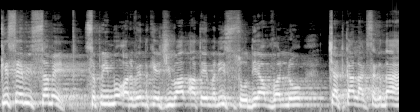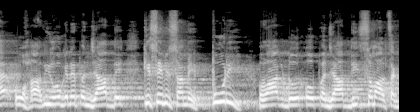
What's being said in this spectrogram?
ਕਿਸੇ ਵੀ ਸਮੇਂ ਸੁਪਰੀਮੋ ਅਰਵਿੰਦ ਕੇਜਰੀਵਾਲ ਅਤੇ ਮਨੀਸ਼ ਸੋਦੀਆ ਵੱਲੋਂ ਝਟਕਾ ਲੱਗ ਸਕਦਾ ਹੈ। ਉਹ ਹਾਵੀ ਹੋ ਗਏ ਨੇ, ਪੰਜਾਬ ਦੇ ਕਿਸੇ ਵੀ ਸਮੇਂ ਪੂਰੀ ਵਾਗਡੋਰ ਉਹ ਪੰਜਾਬ ਦੀ ਸੰਭਾਲ ਸਕਦੇ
